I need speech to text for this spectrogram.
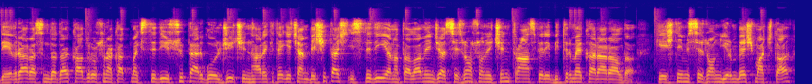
Devre arasında da kadrosuna katmak istediği süper golcü için harekete geçen Beşiktaş istediği yanıt alamayınca sezon sonu için transferi bitirme kararı aldı. Geçtiğimiz sezon 25 maçta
